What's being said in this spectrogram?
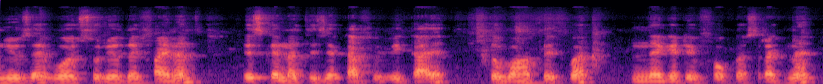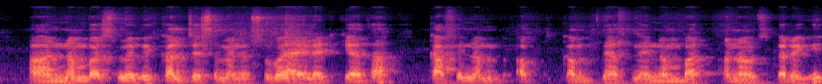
न्यूज़ है वो सूर्योदय फाइनेंस इसके नतीजे काफ़ी वीक आए तो वहाँ पे एक बार नेगेटिव फोकस रखना है। नंबर्स में भी कल जैसे मैंने सुबह हाईलाइट किया था काफ़ी अब कंपनियाँ अपने नंबर अनाउंस करेगी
